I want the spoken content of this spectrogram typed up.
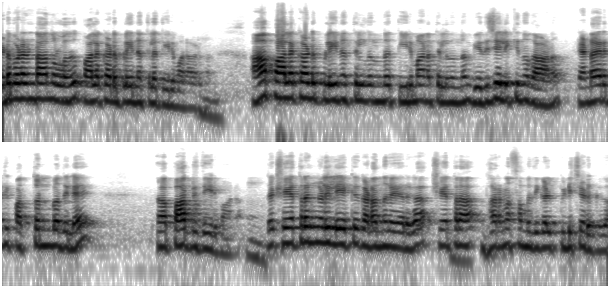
ഇടപെടേണ്ട എന്നുള്ളത് പാലക്കാട് പ്ലീനത്തിലെ തീരുമാനമായിരുന്നു. ആ പാലക്കാട് പ്ലീനത്തിൽ നിന്ന് തീരുമാനത്തിൽ നിന്നും വ്യതിചലിക്കുന്നതാണ് രണ്ടായിരത്തി പത്തൊൻപതിലെ പാർട്ടി തീരുമാനം. ഇത് ക്ഷേത്രങ്ങളിലേക്ക് കടന്നു കയറുക ക്ഷേത്ര ഭരണസമിതികൾ പിടിച്ചെടുക്കുക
